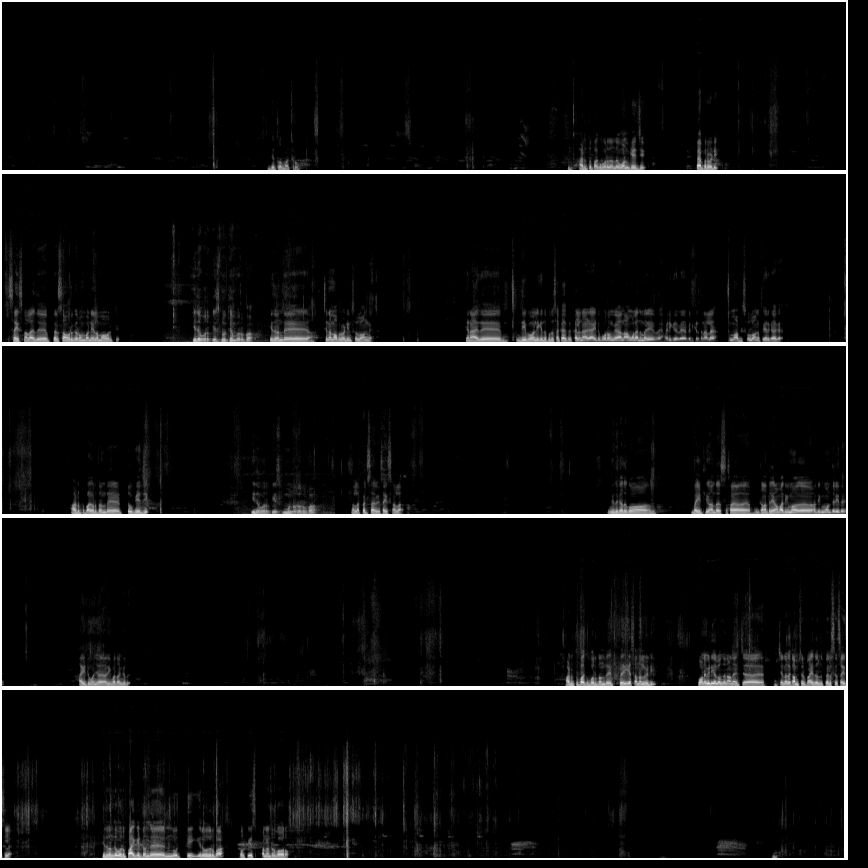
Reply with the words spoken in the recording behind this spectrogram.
இதே தோரமாக வச்சிருவோம் அடுத்து பார்க்க போகிறது வந்து ஒன் கேஜி பேப்பர் வடி. சைஸ் நல்லா இது பெருசாகவும் இருக்குது ரொம்ப நீளமாகவும் இருக்குது இது ஒரு பீஸ் நூற்றி ஐம்பது ரூபா. இது வந்து சின்ன மாப்பிள்ளை வடின்னு சொல்லுவாங்க. ஏன்னா இது தீபாவளிக்கு இந்த புதுசாக க கல்யாணம் ஆகிட்டு போகிறவங்க அவங்களாம் இந்த மாதிரி வெ- வெடிக்க வெ- வெடிக்கிறதுனால சும்மா அப்படி சொல்லுவாங்க பேருக்காக. அடுத்து பார்க்குறது வந்து டூ கேஜி இது ஒரு பீஸ் முந்நூறு ரூபா. நல்லா பெருசாக இருக்குது சைஸ் நல்லா. இதுக்கு அதுக்கும் வெயிட்லேயும் அந்த ச- கனத்துலேயும் நம்ம அதிகமாக அதிகமாகவும் தெரியுது. ஹைட்டும் கொஞ்சம் அதிகமாக தான் இருக்குது. அடுத்து பார்க்க போகிறது வந்து பெரிய சன்னல் வெடி. போன வீடியோவில் வந்து நான் சின்னதை காமிச்சிருப்பேன். இது வந்து பெருசு சைஸில் இது வந்து ஒரு பாக்கெட் வந்து நூற்றி இருபது ரூபா ஒரு பீஸ் பன்னெண்டு ரூபா வரும்.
